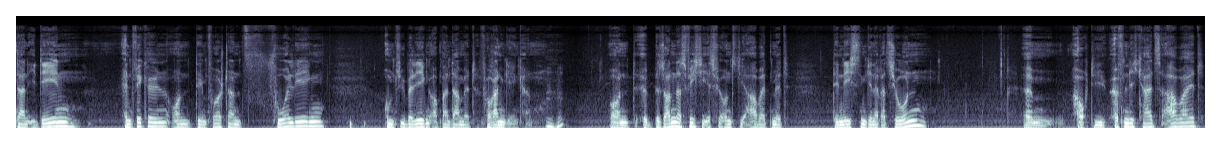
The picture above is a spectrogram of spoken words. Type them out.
dann Ideen entwickeln und dem Vorstand vorlegen, um zu überlegen, ob man damit vorangehen kann. Mhm. Und äh, besonders wichtig ist für uns die Arbeit mit den nächsten Generationen, ähm, auch die Öffentlichkeitsarbeit,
